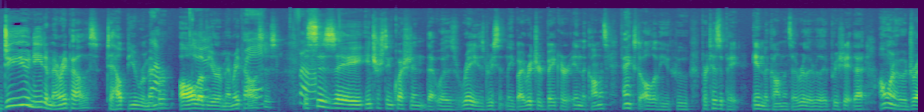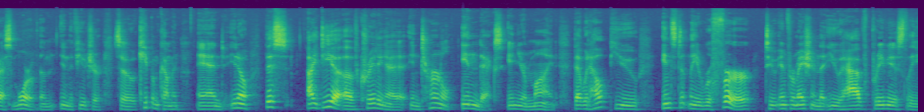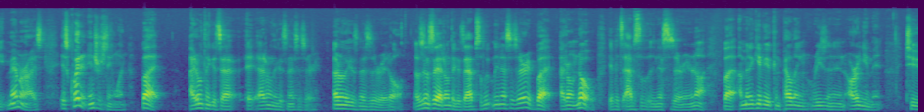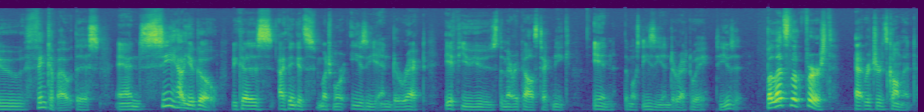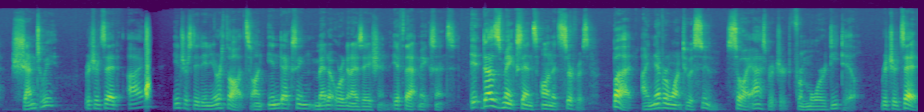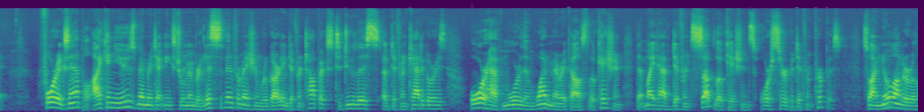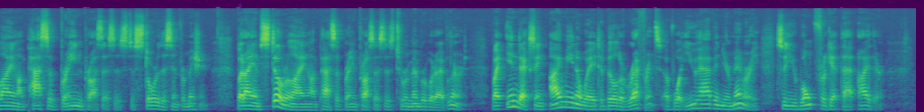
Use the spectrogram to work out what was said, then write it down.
Do you need a memory palace to help you remember all of your memory palaces? This is a interesting question that was raised recently by Richard Baker in the comments. Thanks to all of you who participate in the comments. I really, really appreciate that. I want to address more of them in the future, so keep them coming. And you know, this idea of creating an internal index in your mind that would help you instantly refer to information that you have previously memorized is quite an interesting one, but I don't think it's I don't think it's necessary. I don't think it's necessary at all. I was going to say I don't think it's absolutely necessary, but I don't know if it's absolutely necessary or not. But I'm going to give you a compelling reason and argument to think about this and see how you go because I think it's much more easy and direct if you use the Memory Palace technique in the most easy and direct way to use it. But let's look first at Richard's comment. Shan't we? Richard said, I'm interested in your thoughts on indexing meta-organization, if that makes sense. It does make sense on its surface, but I never want to assume, so I asked Richard for more detail. Richard said, for example, I can use memory techniques to remember lists of information regarding different topics, to-do lists of different categories, or have more than one Memory Palace location that might have different sub-locations or serve a different purpose. So I'm no longer relying on passive brain processes to store this information, but I am still relying on passive brain processes to remember what I've learned. By indexing, I mean a way to build a reference of what you have in your memory so you won't forget that either.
